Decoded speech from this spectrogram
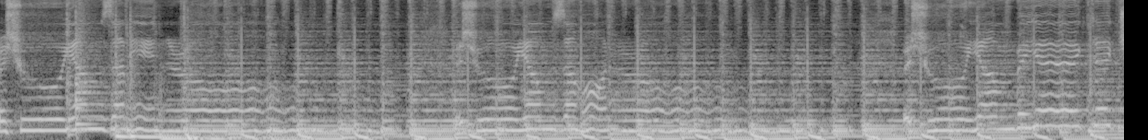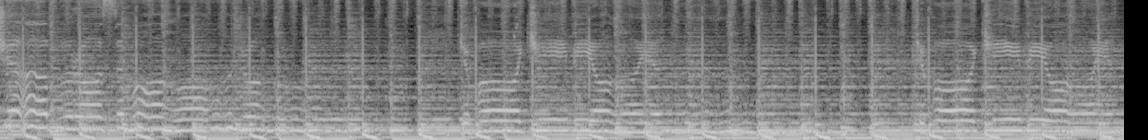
بشویم زمین را بشویم زمان را بشویم به یک تکه ابر آسمان را که پاکی بیاید که پاکی بیاید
